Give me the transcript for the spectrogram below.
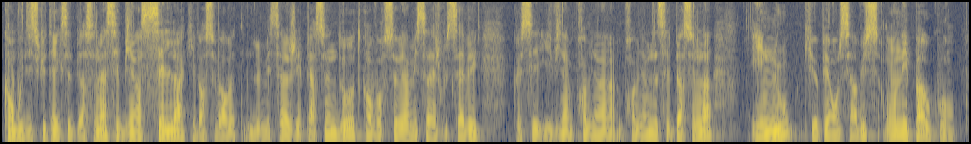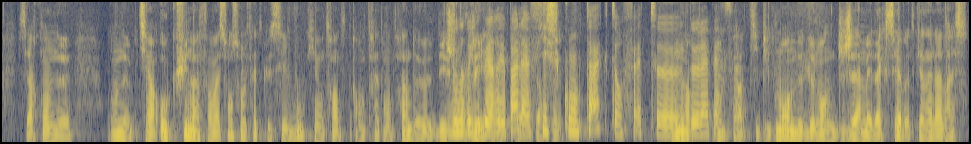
quand vous discutez avec cette personne-là, c'est bien celle-là qui va recevoir votre, le message et personne d'autre. Quand vous recevez un message, vous savez que c'est il vient provient, provient de cette personne-là. Et nous, qui opérons le service, on n'est pas au courant. C'est-à-dire qu'on ne on n'obtient aucune information sur le fait que c'est vous qui êtes en, train, en train de d'échanger. Vous ne récupérez pas la fiche contact en fait euh, de la personne. Typiquement, on ne demande jamais d'accès à votre carnet d'adresse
